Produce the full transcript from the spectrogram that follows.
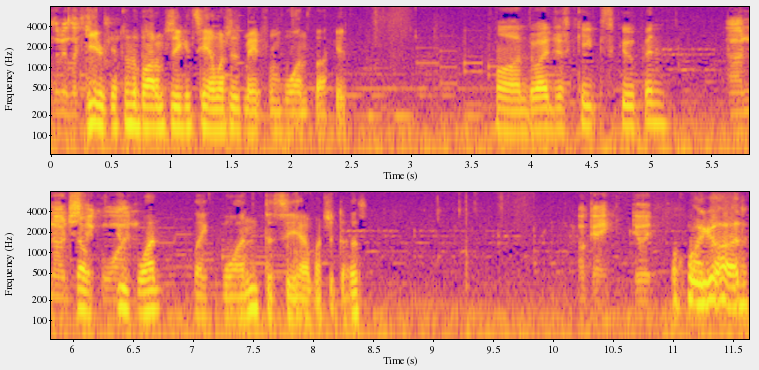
Let me look. Here, get to the bottom so you can see how much is made from one bucket. Hold on, do I just keep scooping? Uh, no, just No, make one. one, like one, to see how much it does. Okay. Do it. Oh my god,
